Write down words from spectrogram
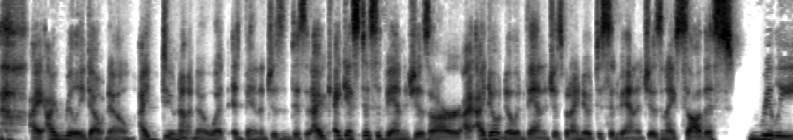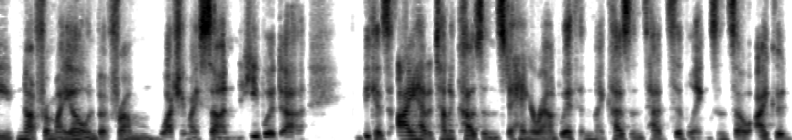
I, I, really don't know. I do not know what advantages and disadvantages. I, I, guess disadvantages are. I, I, don't know advantages, but I know disadvantages. And I saw this really not from my own, but from watching my son. He would, uh, because I had a ton of cousins to hang around with, and my cousins had siblings, and so I could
